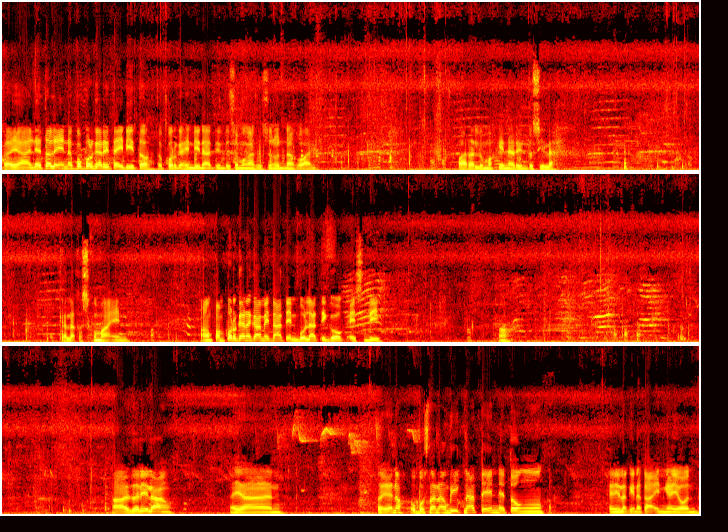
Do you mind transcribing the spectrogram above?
so ayan, ito lang, nagpupurgari tayo dito. Pupurgahin din natin to sa mga susunod na kuan. Para lumaki na rin to sila. Kalakas kumain. Ang pampurga na gamit natin, bulat igok SD. Oh. Ah, dali lang. Ayan. So ayan oh, ubos na ng biik natin. Itong kanilang kinakain ngayon.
